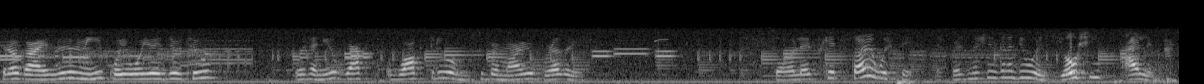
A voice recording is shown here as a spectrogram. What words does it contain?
Hello guys, this is me, Koyo Warrior 02 with a new walk walkthrough of Super Mario Brothers. So let's get started with it. The first mission is gonna do is Yoshi's Island.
